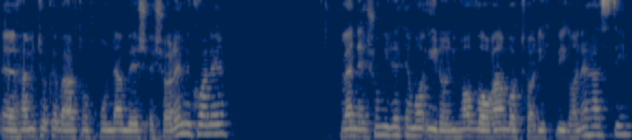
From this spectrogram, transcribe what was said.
همینطور که براتون خوندم بهش اشاره می‌کنه و نشون میده که ما ایرانی ها واقعا با تاریخ بیگانه هستیم.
